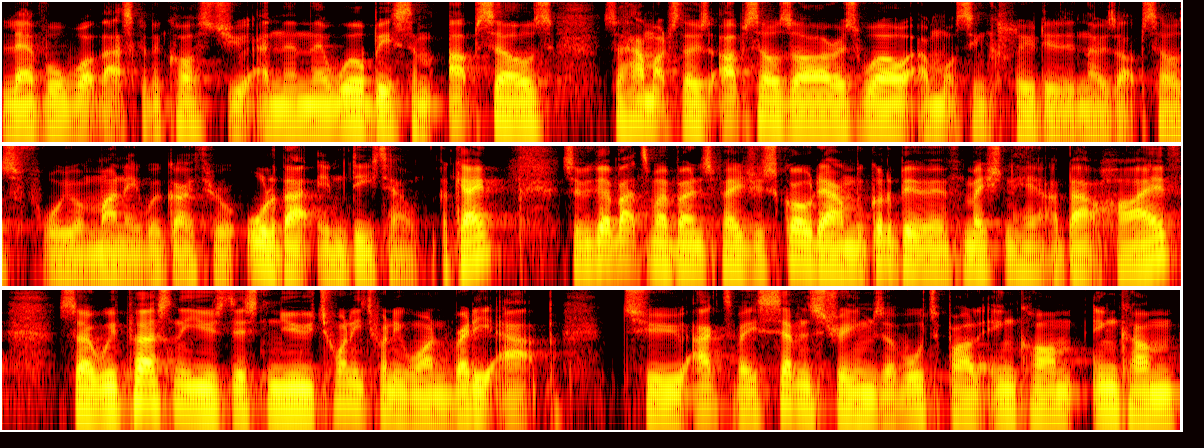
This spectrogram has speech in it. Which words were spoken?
level, what that's going to cost you. And then there will be some upsells. So how much those upsells are as well and what's included in those upsells for your money. We'll go through all of that in detail. Okay. So if we go back to my bonus page, we scroll down, we've got a bit of information here about Hive. So we personally use this new 2021 Ready app to activate seven streams of autopilot income, income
